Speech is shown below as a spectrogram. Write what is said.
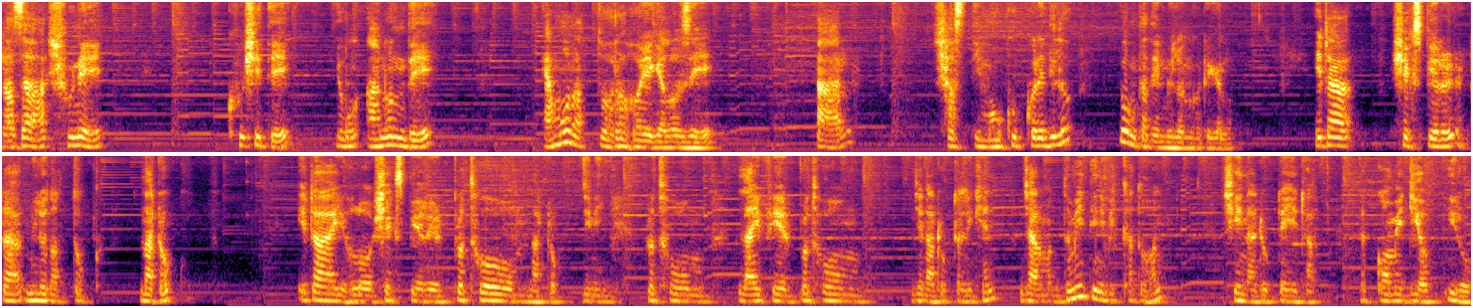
রাজা শুনে খুশিতে এবং আনন্দে এমন আত্মহারা হয়ে গেল যে তার শাস্তি মৌকুব করে দিল এবং তাদের মিলন ঘটে গেল। এটা শেক্সপিয়ারের একটা মিলনাত্মক নাটক। এটাই হলো শেক্সপিয়ারের প্রথম নাটক, যিনি প্রথম লাইফের প্রথম যে নাটকটা লিখেন, যার মাধ্যমেই তিনি বিখ্যাত হন, সেই নাটকটাই এটা, দ্য কমেডি অফ ইরো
